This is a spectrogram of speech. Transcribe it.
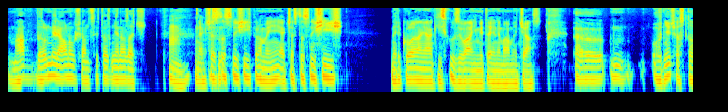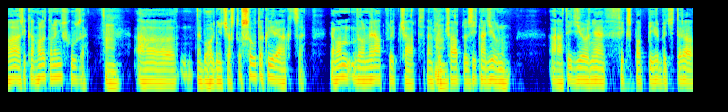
má velmi reálnou šanci ta změna začít. Hmm. Jak často slyšíš, promiň, jak často slyšíš, Mirkole, na nějaký schůzování, my tady nemáme čas. Uh, hodně často, já říkám, hele, to není schůze. Hmm. Uh, nebo hodně často jsou takové reakce. Já mám velmi rád flipchart, ten hmm. flipchart hmm. vzít na dílnu. A na ty dílně fix papír, byť teda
